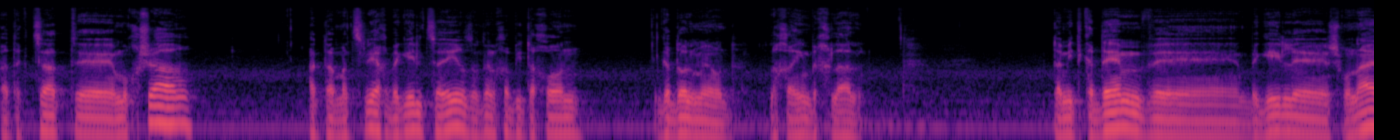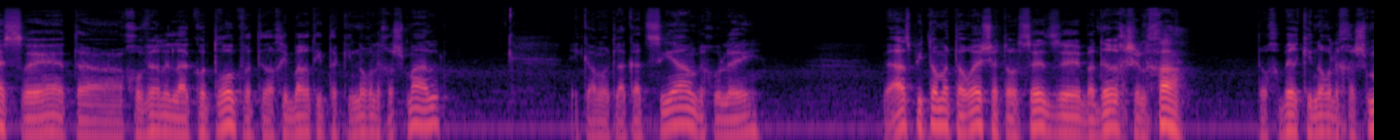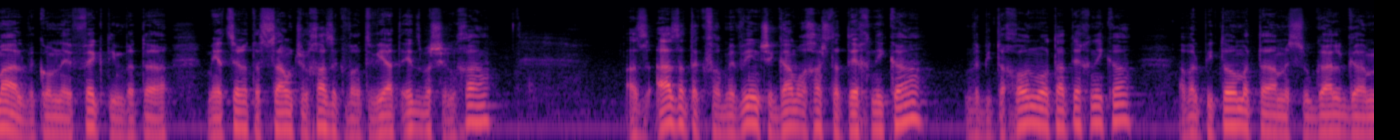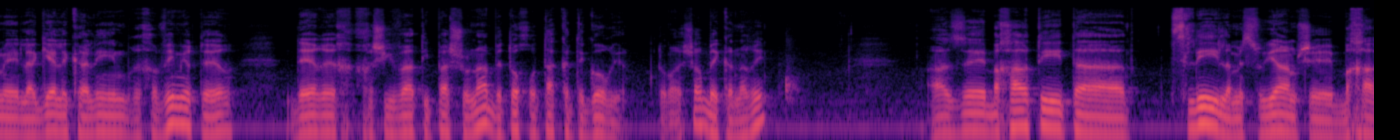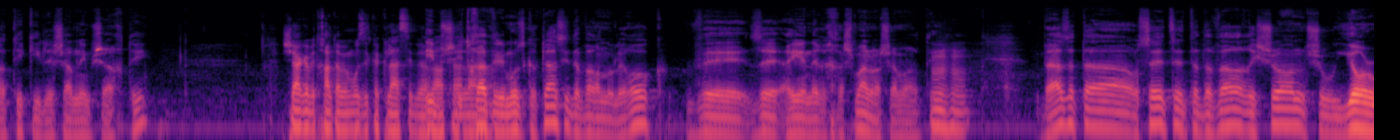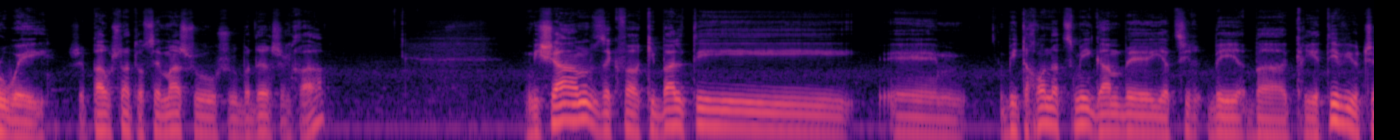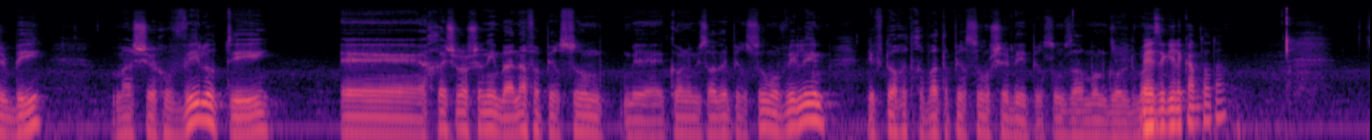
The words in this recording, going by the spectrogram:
ואתה קצת אה, מוכשר, אתה מצליח בגיל צעיר, זה נותן לך ביטחון גדול מאוד לחיים בכלל. אתה מתקדם ובגיל 18 אה, אתה חובר ללהקות רוק ואתה חיברתי את הכינור לחשמל, הקמנו את להקת סיאם וכולי, ואז פתאום אתה רואה שאתה עושה את זה בדרך שלך, אתה מחבר כינור לחשמל וכל מיני אפקטים ואתה מייצר את הסאונד שלך, זה כבר טביעת אצבע שלך, אז אז אתה כבר מבין שגם רכשת טכניקה וביטחון מאותה טכניקה, אבל פתאום אתה מסוגל גם אה, להגיע לקהלים רחבים יותר דרך חשיבה טיפה שונה בתוך אותה קטגוריה. כלומר, יש הרבה כנרים. אז אה, בחרתי את הצליל המסוים שבחרתי, כי לשם נמשכתי. שאגב, התחלת במוזיקה קלאסית ועברת ל... כשהתחלתי למוזיקה קלאסית, עברנו לרוק, וזה עיין ערך חשמל, מה שאמרתי. Mm-hmm. ואז אתה עושה את את הדבר הראשון שהוא your way, שפעם ראשונה אתה עושה משהו שהוא בדרך שלך. משם זה כבר קיבלתי אה, ביטחון עצמי גם ביציר, ב, בקריאטיביות שבי, מה שהוביל אותי אה, אחרי שלוש שנים בענף הפרסום, בכל מיני משרדי פרסום מובילים, לפתוח את חברת הפרסום שלי, פרסום זרמון גולדמן. באיזה גיל הקמת אותה?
